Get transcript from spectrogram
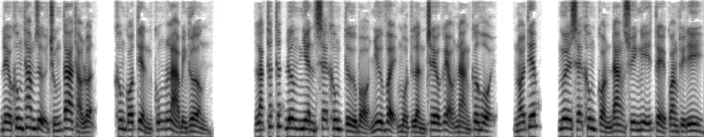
Đều không tham dự chúng ta thảo luận, không có tiền cũng là bình thường. Lạc thất thất đương nhiên sẽ không từ bỏ như vậy một lần treo gẹo nàng cơ hội, nói tiếp, ngươi sẽ không còn đang suy nghĩ Tề quang thủy đi.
